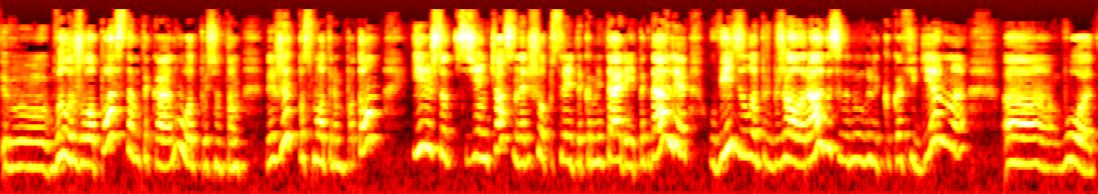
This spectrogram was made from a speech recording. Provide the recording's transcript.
э, выложила пост, там такая, ну, вот пусть он там лежит, посмотрим потом. И что-то в течение часа она решила посмотреть на комментарии и так далее, увидела, прибежала радостно, ну, говорит, как офигенно. Uh, вот.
